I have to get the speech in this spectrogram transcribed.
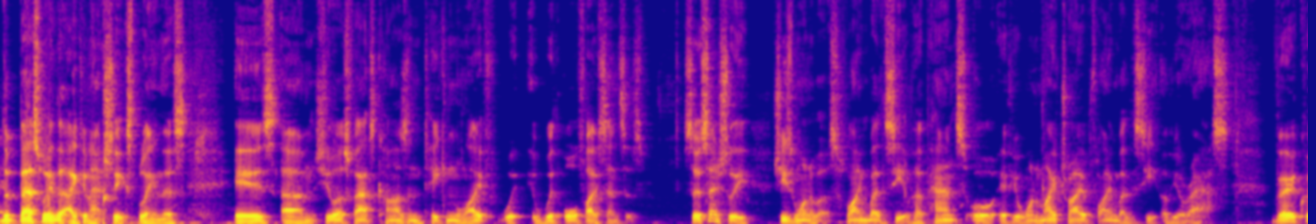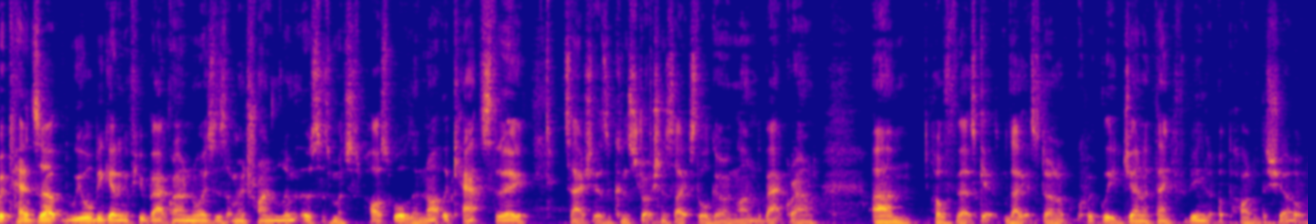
the best way that I can actually explain this is um, she loves fast cars and taking life with, with all five senses. So essentially, she's one of us, flying by the seat of her pants, or if you're one of my tribe, flying by the seat of your ass. Very quick heads up, we will be getting a few background noises. I'm going to try and limit those as much as possible. They're not the cats today. It's actually there's a construction site still going on in the background. Um, hopefully that's get that gets done up quickly. Jenna, thank you for being a part of the show.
